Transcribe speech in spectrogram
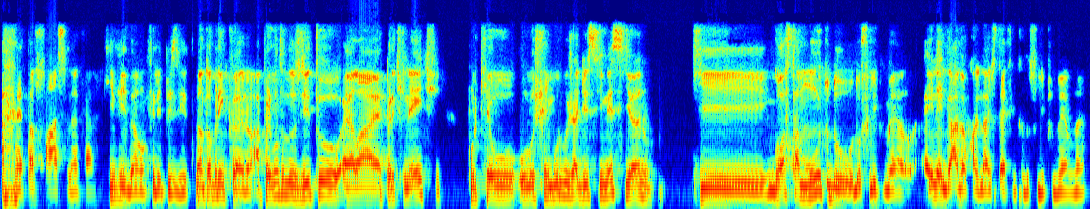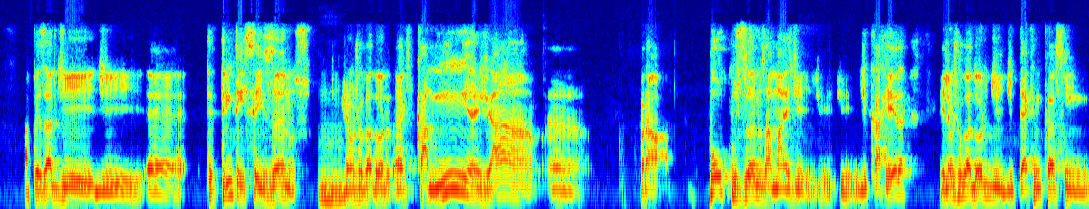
tá fácil, né, cara? Que vidão, Felipe Zito. Não, tô brincando. A pergunta do Zito, ela é pertinente porque o, o Luxemburgo já disse nesse ano que gosta muito do, do Felipe Melo. É inegável a qualidade técnica do Felipe Melo, né? Apesar de, de é, ter 36 anos, uhum. já é um jogador é, que caminha já é, para poucos anos a mais de, de, de, de carreira ele é um jogador de, de técnica, assim,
